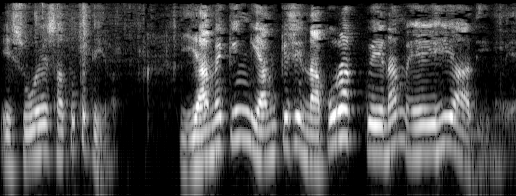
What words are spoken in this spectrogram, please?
ඒ සුවය සතුට තියෙනවා. යමකින් යම්කිසි නපුරක් වේ නම් එහි ආදීනුවය.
